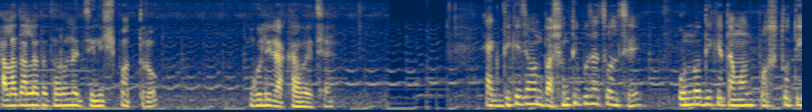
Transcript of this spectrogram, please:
আলাদা আলাদা ধরনের জিনিসপত্র গুলি রাখা হয়েছে। একদিকে যেমন বাসন্তী পূজা চলছে, অন্যদিকে তেমন প্রস্তুতি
